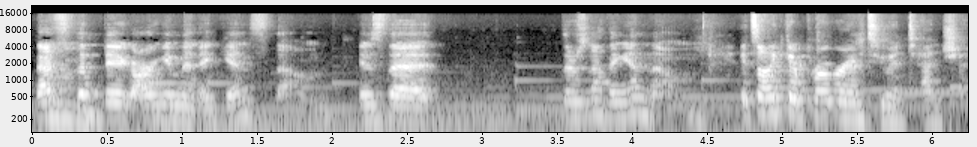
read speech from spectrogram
That's mm-hmm. the big argument against them is that there's nothing in them. It's like they're programmed to intention.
